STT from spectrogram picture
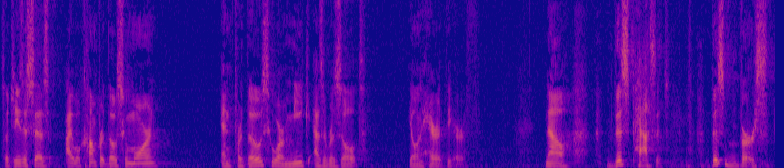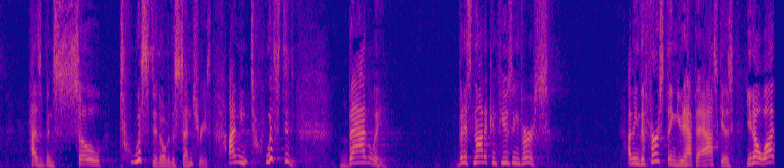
So Jesus says, I will comfort those who mourn, and for those who are meek as a result, you'll inherit the earth. Now, this passage, this verse, has been so twisted over the centuries. I mean, twisted badly. But it's not a confusing verse. I mean, the first thing you'd have to ask is, you know what?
